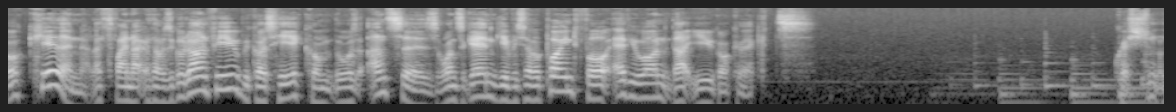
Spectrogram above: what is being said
Okay then, let's find out if that was a good round for you because here come those answers. Once again, give yourself a point for everyone that you got correct. Question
